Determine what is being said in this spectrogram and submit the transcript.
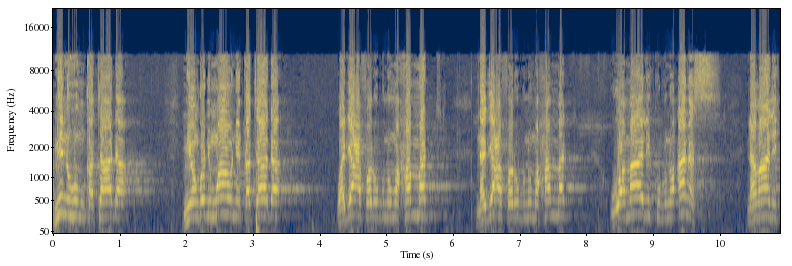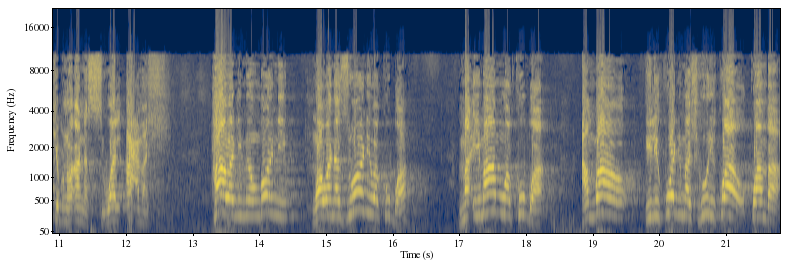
minhum qatada. Miongoni mwao ni qatada wa jafaru bnu muhammad na jafaru bnu muhammad wa malik bnu anas na malik bnu anas walamash hawa ni miongoni mwa wanazuoni wakubwa maimamu wakubwa ambao ilikuwa ni mashuhuri kwao kwamba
